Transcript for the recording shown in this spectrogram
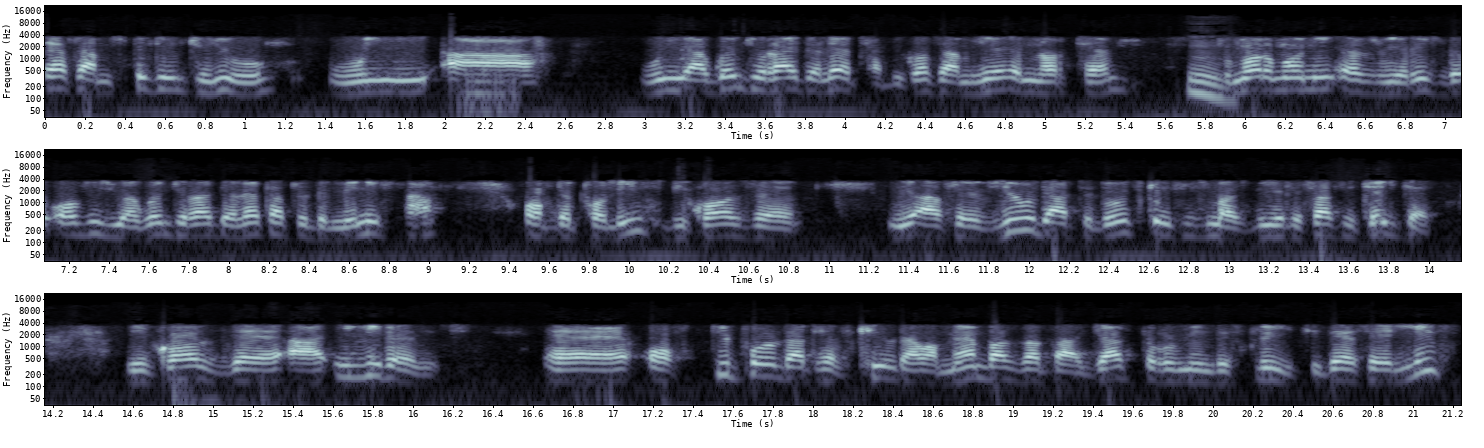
as I'm speaking to you, we are we are going to write a letter because I'm here in Northam. Mm. Tomorrow morning, as we reach the office, we are going to write a letter to the Minister of the Police because uh, we have a view that those cases must be resuscitated because there are evidence uh, of people that have killed our members that are just roaming the street. There's a list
